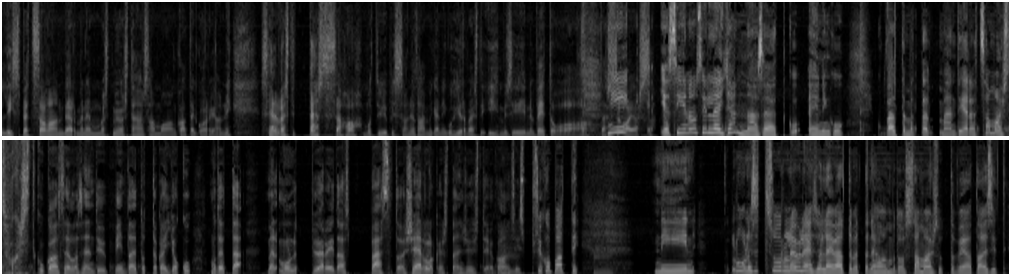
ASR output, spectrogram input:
Lisbeth Salander menee mun mielestä myös tähän samaan kategoriaan, niin selvästi tässä hahmotyypissä on jotain, mikä niinku hirveästi ihmisiin vetoaa tässä Niin, ajassa. Ja siinä on silleen jännää se, että kun ei niinku, kun välttämättä, mä en tiedä, että samaistuuko sit kukaan sellaiseen tyyppiin, tai totta kai joku, mutta että mä, mulla nyt pyörii taas päässä toi Sherlock jostain syystä, joka on Mm. siis psykopaatti, Mm. niin luulisin, että suurelle yleisölle ei välttämättä ne hahmot ole samaistuttavia, tai sitten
